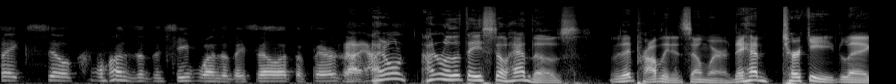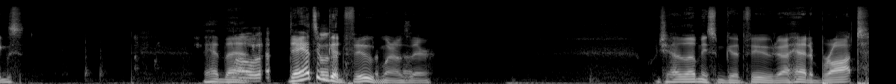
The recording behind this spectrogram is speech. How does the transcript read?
fake silk ones that the cheap ones that they sell at the fairground. I, I don't. I don't know that they still had those. They probably did somewhere. They had turkey legs. They had that. Oh, They had some good food when I was there. Which I love me some good food. I had a brat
